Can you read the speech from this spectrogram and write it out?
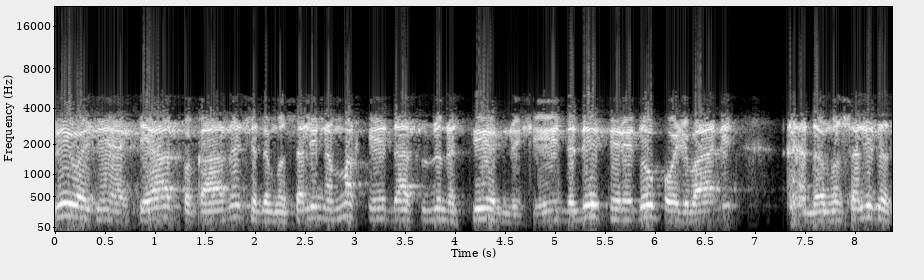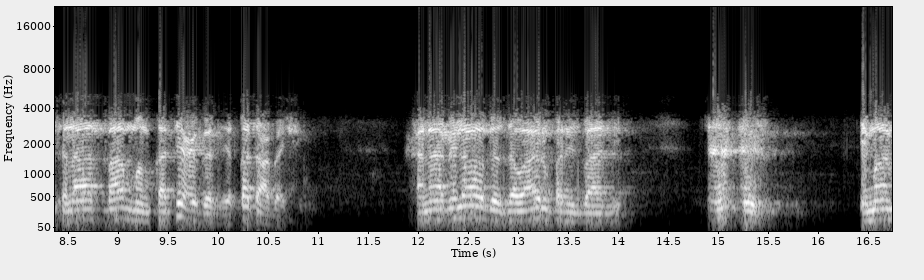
دی وجه احتیاط پکار دی چې د مسلې نه مخکې دا سوزونه تیر نشي د دې تیرېدو په وجه باندې د مسلې د صلات با منقطع ګرځي قطع بشي حنابلہ او د زواهر په نسبت امام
